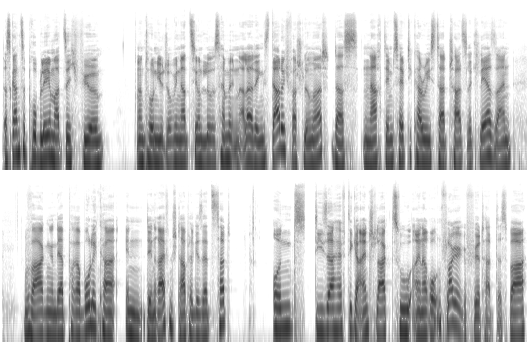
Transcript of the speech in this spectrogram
Das ganze Problem hat sich für Antonio Giovinazzi und Lewis Hamilton allerdings dadurch verschlimmert, dass nach dem Safety Car Restart Charles Leclerc seinen Wagen in der Parabolika in den Reifenstapel gesetzt hat und dieser heftige Einschlag zu einer roten Flagge geführt hat. Das war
